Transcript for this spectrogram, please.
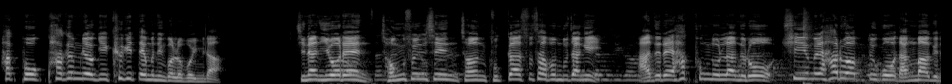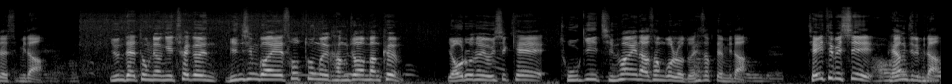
학폭 파급력이 크기 때문인 걸로 보입니다. 지난 2월엔 정순신 전 국가수사본부장이 아들의 학폭 논란으로 취임을 하루 앞두고 낙마하기도 했습니다. 윤 대통령이 최근 민심과의 소통을 강조한 만큼 여론을 의식해 조기 진화에 나선 걸로도 해석됩니다. JTBC 배양진입니다.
